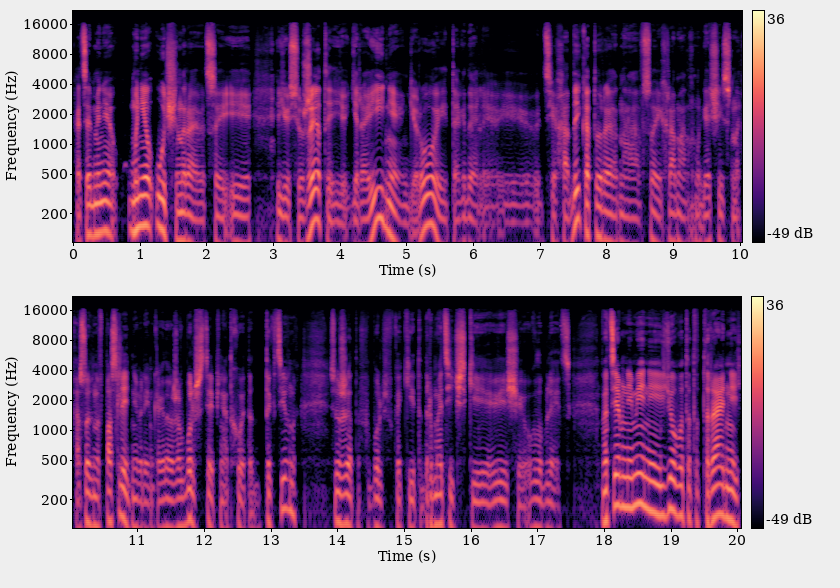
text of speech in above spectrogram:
хотя мне, мне очень нравятся и ее сюжеты, ее героини, герои и так далее. И те ходы, которые она в своих романах многочисленных, особенно в последнее время, когда уже в большей степени отходит от детективных сюжетов больше в какие-то драматические вещи углубляется. Но, тем не менее, ее вот этот ранний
